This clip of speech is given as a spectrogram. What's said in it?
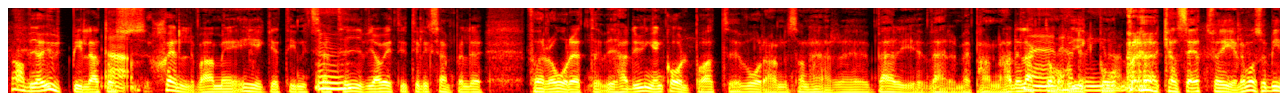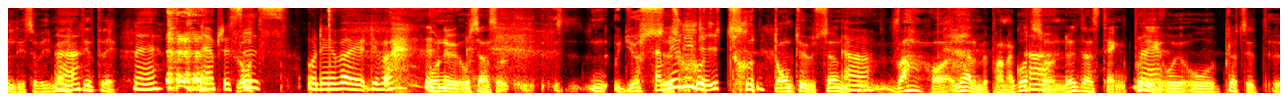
Ja, vi har utbildat Ja. Mm. oss själva med eget initiativ. Jag vet ju till exempel eh, förra året, vi hade ju ingen koll på att eh, våran sån här eh, bergvärmepanna hade lagt Nej, det om och vi gick på kassett för elen var så billig så vi märkte inte det. nej, nej precis. Och det var ju, det var, Och, nu, och sen så, jösses, Sen blev det dyrt. 17 000. Ja. Va, har värmepannan gått sönder? Inte ens tänkt på Nej. det. Och, och plötsligt, eh,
